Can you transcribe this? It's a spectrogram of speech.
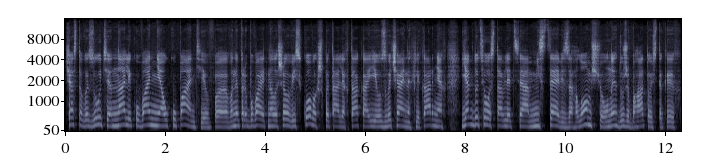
часто везуть на лікування окупантів. Вони перебувають не лише у військових шпиталях, так а й у звичайних лікарнях. Як до цього ставляться місцеві загалом? Що у них дуже багато ось таких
